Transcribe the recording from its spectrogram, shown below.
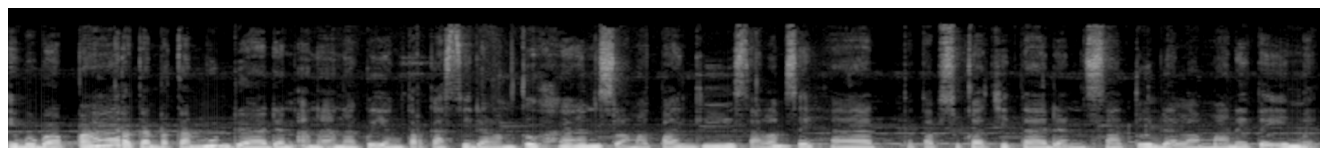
Ibu bapak, rekan-rekan muda, dan anak-anakku yang terkasih dalam Tuhan, selamat pagi, salam sehat, tetap sukacita, dan satu dalam manete ime.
